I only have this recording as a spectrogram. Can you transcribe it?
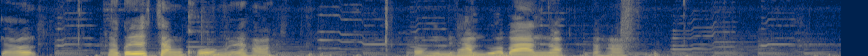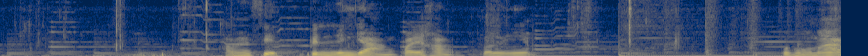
แล้วเราก็จะสั่งของเลยนะคะ ของที่ไม่ทำรั้วบ้านเนาะนะคะทำให้เสร็จเป็นอย่างๆไปค่ะ ตอนนี้ปวดหัวมาก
